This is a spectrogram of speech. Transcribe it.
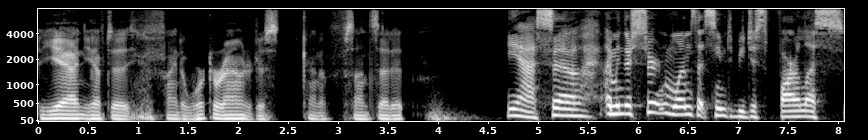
Yeah and you have to find a workaround or just kind of sunset it. Yeah so i mean there's certain ones that seem to be just far less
